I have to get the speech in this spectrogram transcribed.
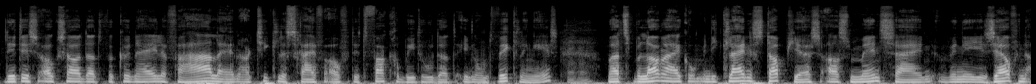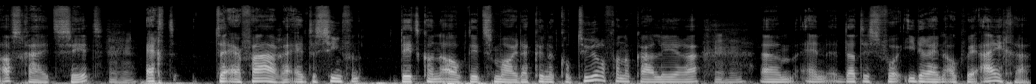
Dit is ook zo dat we kunnen hele verhalen en artikelen schrijven over dit vakgebied, hoe dat in ontwikkeling is. Maar het is belangrijk om in die kleine stapjes als mens zijn, wanneer je zelf in de afscheid zit, echt te ervaren en te zien van dit kan ook, dit is mooi. Daar kunnen culturen van elkaar leren. Mhm. Ehm, en dat is voor iedereen ook weer eigen.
